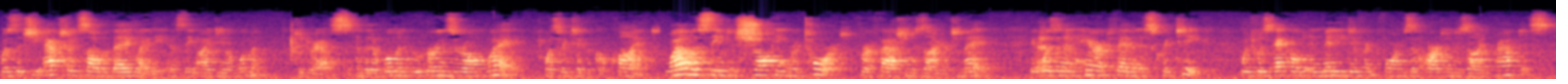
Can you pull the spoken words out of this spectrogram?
was that she actually saw the bag lady as the ideal woman to dress and that a woman who earns her own way was her typical client. While this seemed a shocking retort for a fashion designer to make, it was an inherent feminist critique which was echoed in many different forms of art and design practice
